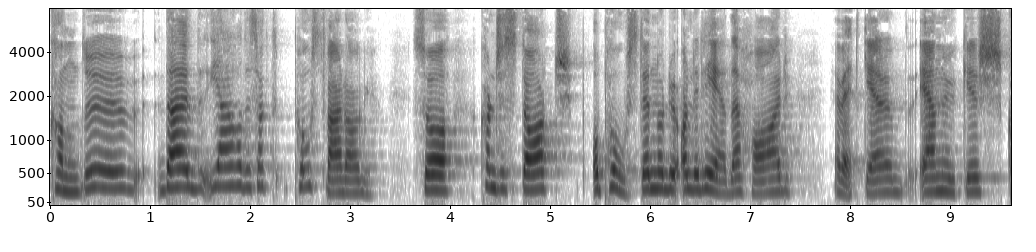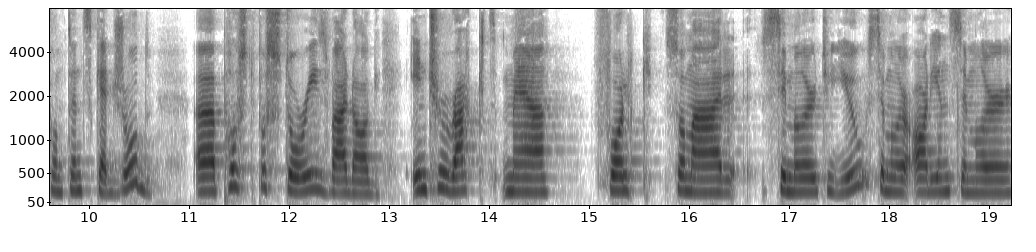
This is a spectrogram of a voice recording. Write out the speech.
kan du er, Jeg hadde sagt post hver dag. Så kanskje start å poste når du allerede har jeg vet ikke, en ukers content scheduled. Uh, post på stories hver dag. Interact med folk som er similar to you, similar audience, similar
